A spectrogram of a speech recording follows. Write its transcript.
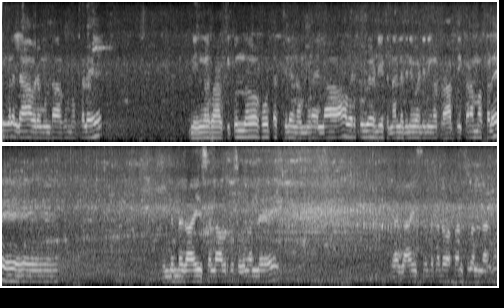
നിങ്ങളെല്ലാവരും ഉണ്ടാകും മക്കളെ. നിങ്ങൾ പ്രാർത്ഥിക്കുന്ന കൂട്ടത്തിൽ നമ്മുടെ എല്ലാവർക്കും വേണ്ടിയിട്ട് നല്ലതിന് വേണ്ടി നിങ്ങൾ പ്രാർത്ഥിക്കണം മക്കളെ. എന്തുണ്ട് ഗായ്സ് എല്ലാവർക്കും സുഖമല്ലേ? ഗായ്സ് എന്തൊക്കെ വർത്താനം? സുഖമല്ലായിരുന്നു.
